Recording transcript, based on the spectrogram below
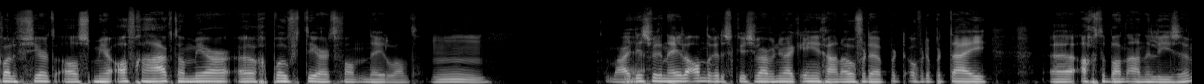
gekwalificeerd als meer afgehaakt dan meer eh, geprofiteerd van Nederland. Mm. Maar Ja. dit is weer een hele andere discussie waar we nu eigenlijk ingaan over de, over de partij eh achterbananalyse.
